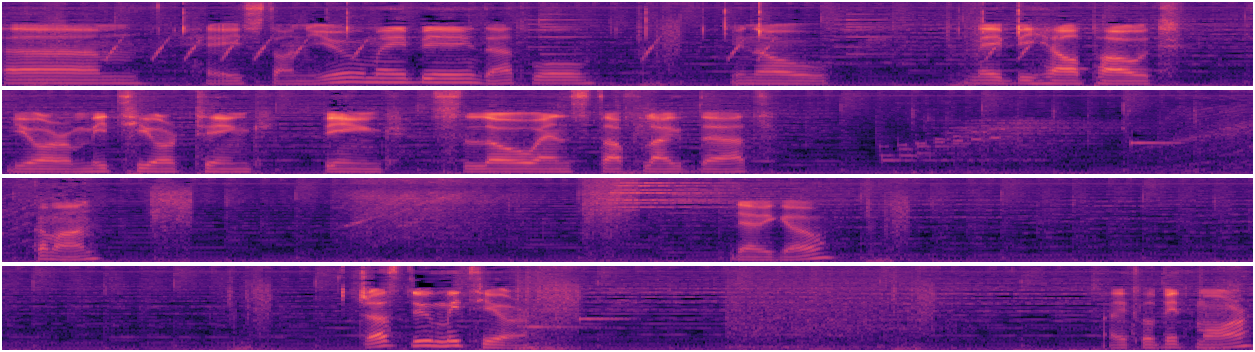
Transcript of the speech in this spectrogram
Um, haste on you maybe. That will, you know, maybe help out your meteor thing being slow and stuff like that. Come on. There we go. Just do Meteor. A little bit more.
